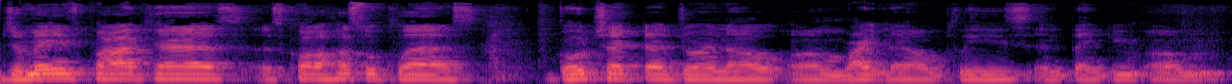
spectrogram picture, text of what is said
Jermaine's podcast. It's called Hustle Class. Go check that joint out um right now, please, and thank you. Um,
